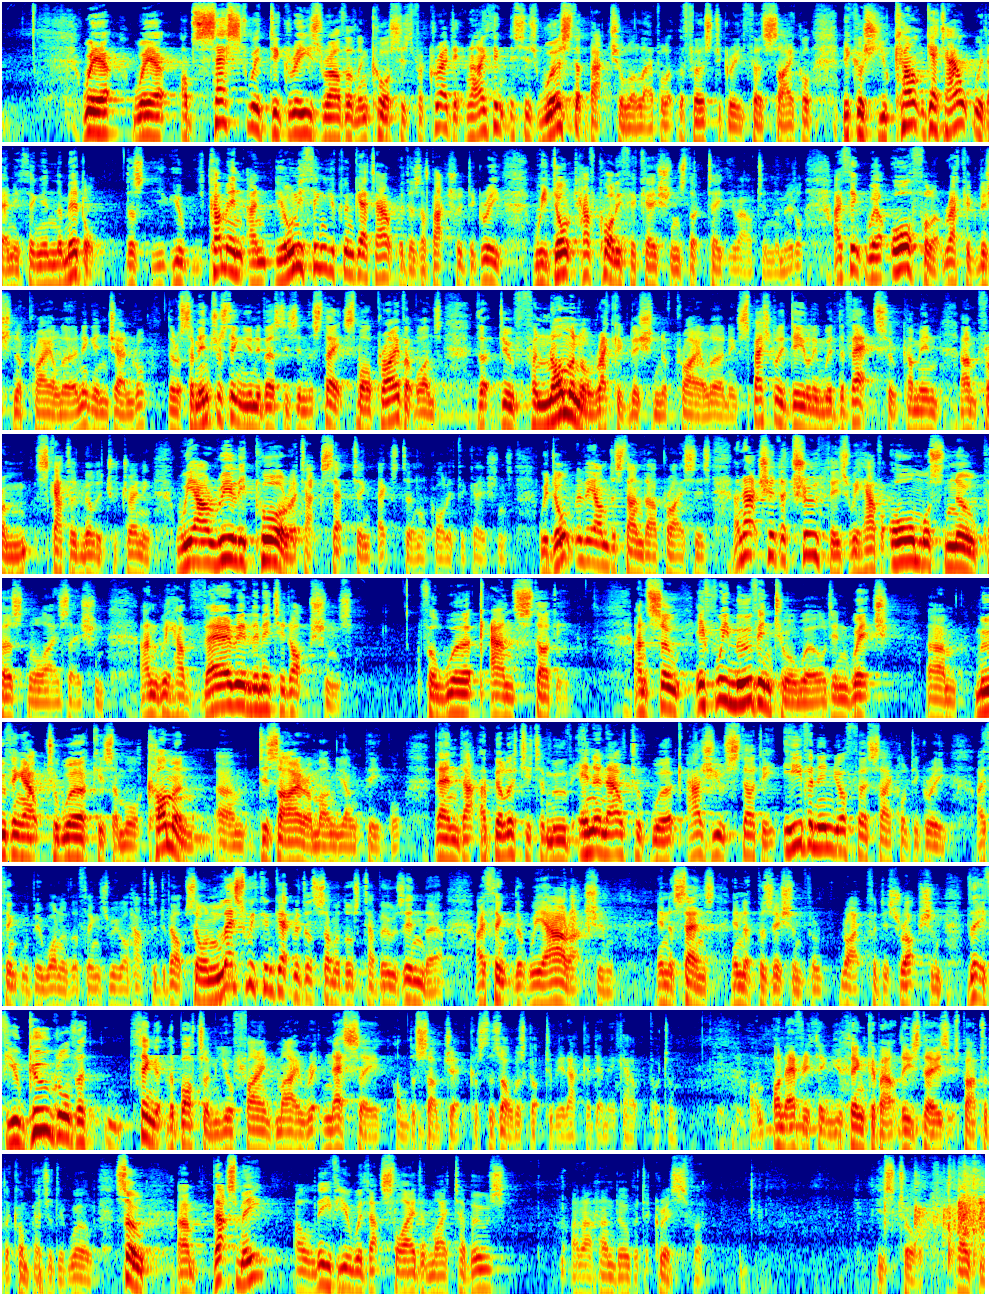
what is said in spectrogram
We're, we're obsessed with degrees rather than courses for credit. And I think this is worse at bachelor level at the first degree, first cycle, because you can't get out with anything in the middle. There's, you, you come in and the only thing you can get out with is a bachelor degree. We don't have qualifications that take you out in the middle. I think we're awful at recognition of prior learning in general. There are some interesting universities in the States, small private ones, that do phenomenal recognition of prior learning, especially dealing with the vets who come in um, from scattered military training. We are really poor at accepting external qualifications. We don't really understand our prices. And actually the truth is we have almost no personalisation. And and we have very limited options for work and study. And so if we move into a world in which um, moving out to work is a more common um, desire among young people, then that ability to move in and out of work as you study, even in your first cycle degree, I think will be one of the things we will have to develop. So unless we can get rid of some of those taboos in there, I think that we are actually in a sense, in a position for right for disruption. That if you Google the thing at the bottom, you'll find my written essay on the subject, because there's always got to be an academic output on, on, on everything you think about these days. It's part of the competitive world. So um, that's me. I'll leave you with that slide of my taboos, and I'll hand over to Chris for his talk. Thank you.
